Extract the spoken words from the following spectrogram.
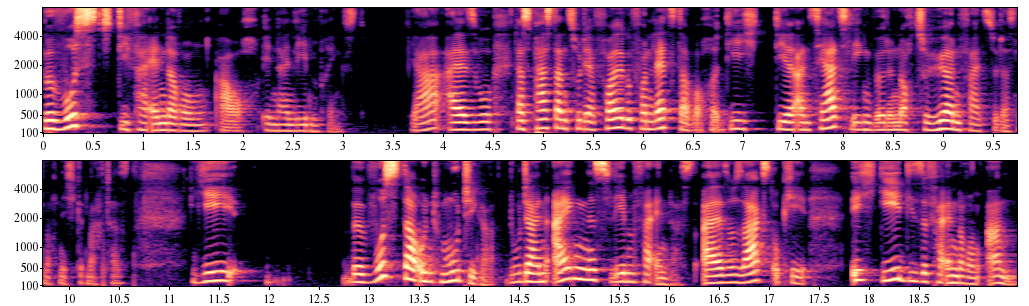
bewusst die Veränderung auch in dein Leben bringst. Ja, also das passt dann zu der Folge von letzter Woche, die ich dir ans Herz legen würde, noch zu hören, falls du das noch nicht gemacht hast. Je bewusster und mutiger du dein eigenes Leben veränderst, also sagst, okay, ich gehe diese Veränderung an,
